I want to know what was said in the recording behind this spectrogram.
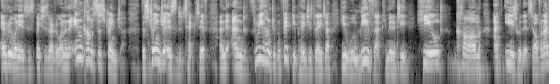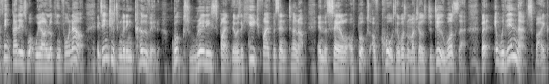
Everybody is suspicious of everyone, and in comes the stranger. The stranger is the detective, and and 350 pages later, he will leave that community healed, calm, at ease with itself. And I think that is what we are looking for now. It's interesting that in COVID, books really spiked. There was a huge 5% turn up in the sale of books. Of course, there wasn't much else to do, was there? But within that spike,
